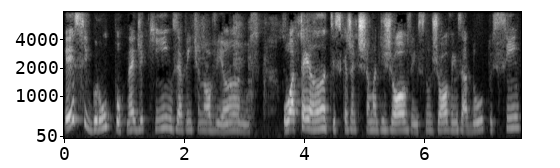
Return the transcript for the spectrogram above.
Esse grupo, né, de 15 a 29 anos, ou até antes, que a gente chama de jovens, nos jovens adultos, sim,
